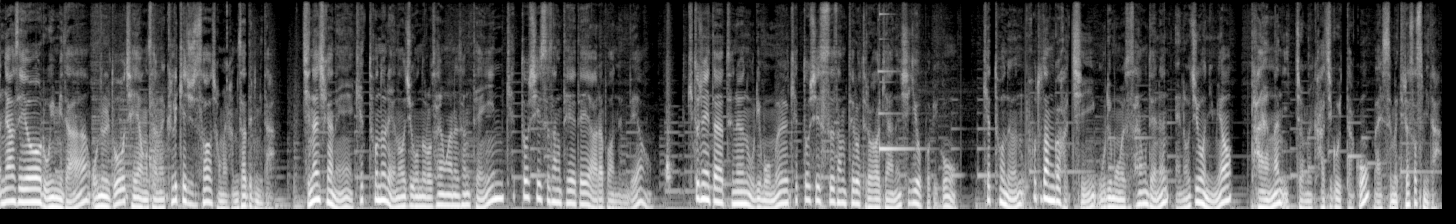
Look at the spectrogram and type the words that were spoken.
안녕하세요 로이입니다. 오늘도 제 영상을 클릭해 주셔서 정말 감사드립니다. 지난 시간에 케톤을 에너지원으로 사용하는 상태인 ketosis 상태에 대해 알아보았는데요. ketogenic 다이어트는 우리 몸을 ketosis 상태로 들어가게 하는 식이요법이고 케톤은 포도당과 같이 우리 몸에서 사용되는 에너지원이며 다양한 이점을 가지고 있다고 말씀을 드렸었습니다.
